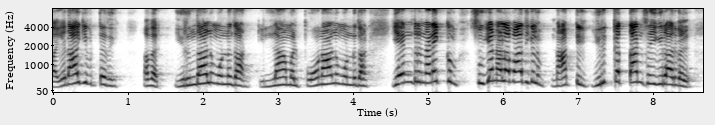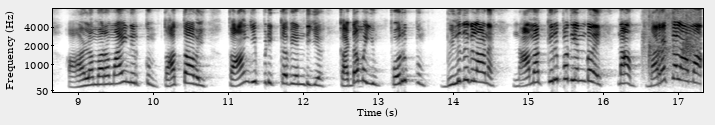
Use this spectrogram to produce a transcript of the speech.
வயதாகிவிட்டது. அவர் இருந்தாலும் ஒண்ணுதான் இல்லாமல் போனாலும் ஒண்ணுதான் என்று நினைக்கும் சுயநலவாதிகளும் நாட்டில் இருக்கத்தான் செய்கிறார்கள். ஆலமரமாய் நிற்கும் தாத்தாவை தாங்கி பிடிக்க வேண்டிய கடமையும் பொறுப்பும் விழுதுகளான நமக்கிருப்பது என்பதை நாம் மறக்கலாமா?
